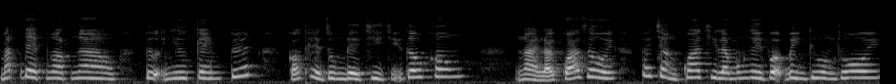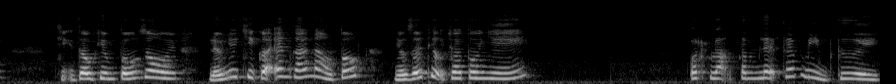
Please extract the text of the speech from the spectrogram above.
mắt đẹp ngọt ngào, tựa như kem tuyết, có thể dùng để chỉ chị dâu không? Ngài nói quá rồi, tôi chẳng qua chỉ là một người vợ bình thường thôi. Chị dâu khiêm tốn rồi, nếu như chị có em gái nào tốt, nhớ giới thiệu cho tôi nhé. Bất loạn tâm lệ phép mỉm cười,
